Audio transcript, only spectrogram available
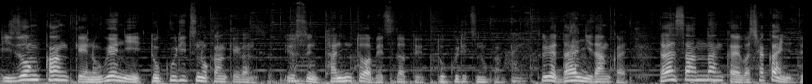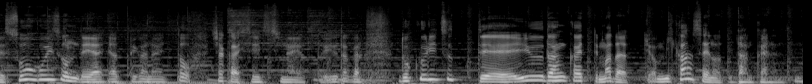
依存関係の上に独立の関係があるんですよ、要するに他人とは別だという独立の関係、はい。それが第2段階。第3段階は社会に出相互依存でややっていかないと社会成立しないよという。だから独立っていう段階ってまだ未完成の段階なんですね。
